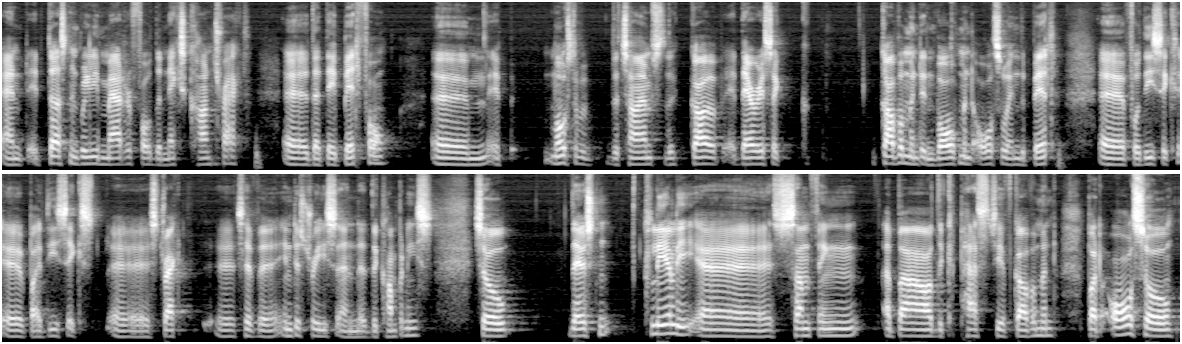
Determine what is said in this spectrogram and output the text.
and it doesn't really matter for the next contract that they bid for. Um, it, most of the times, the there is a government involvement also in the bid uh, for these uh, by these uh, extractive industries and the companies. So there's clearly something about the capacity of government, but also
